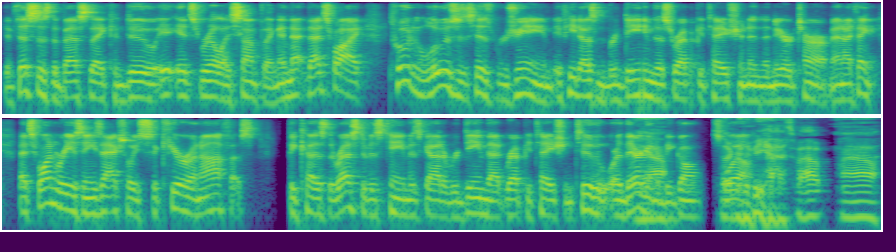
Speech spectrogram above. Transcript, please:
if this is the best they can do, it, it's really something. And that, that's why Putin loses his regime if he doesn't redeem this reputation in the near term. And I think that's one reason he's actually secure in office because the rest of his team has got to redeem that reputation too, or they're yeah. going to be gone as they're well. Be, yeah, wow. wow.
